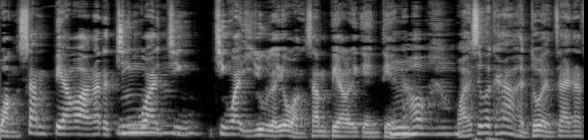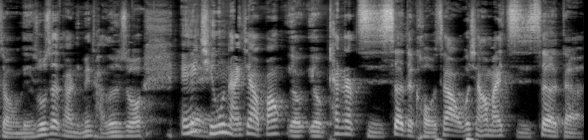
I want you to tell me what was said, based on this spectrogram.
往上飙啊，那个境外境境外移入的又往上飙了一点点，嗯、然后我还是会看到很多人在那种脸书社团里面讨论说，哎、欸，请问哪一家有帮有有看到紫色的口罩？我想要买紫色的。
